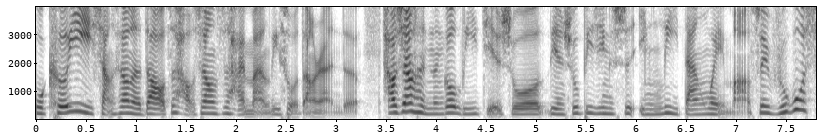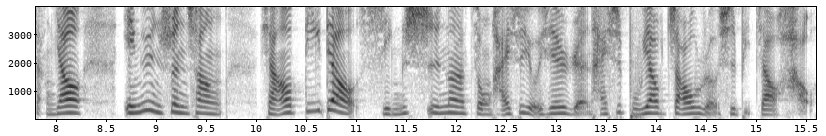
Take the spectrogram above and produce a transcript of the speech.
我可以想象得到，这好像是还蛮理所当然的，好像很能够理解说，脸书毕竟是盈利单位嘛，所以如果想要营运顺畅，想要低调行事，那总还是有一些人还是不要招惹是比较好，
